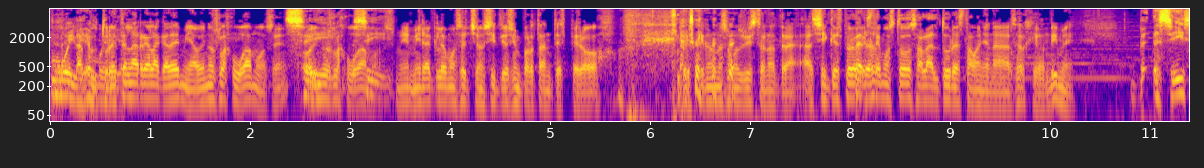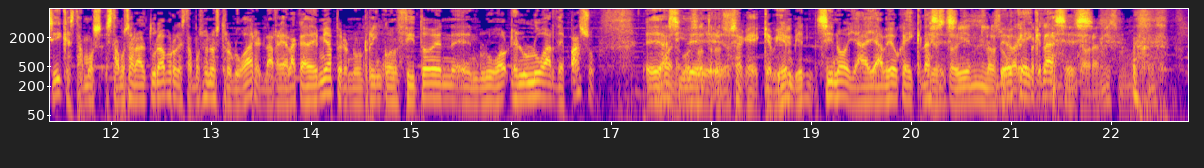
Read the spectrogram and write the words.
Muy la bien. La cultureta en la Real Academia, hoy nos la jugamos, ¿eh? Sí, hoy nos la jugamos. sí. Mira que lo hemos hecho en sitios importantes, pero es que no nos hemos visto en otra. Así que espero que estemos todos a la altura esta mañana, Sergio, dime. Sí, sí, que estamos, estamos a la altura porque estamos en nuestro lugar, en la Real Academia, pero en un rinconcito, en, en, lugar- en un lugar de paso. Eh, Bueno, así de- vosotros. o sea, que, que bien, bien. Sí, no, ya, ya veo que hay Yo clases. estoy en los veo que hay clases. ahora mismo.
